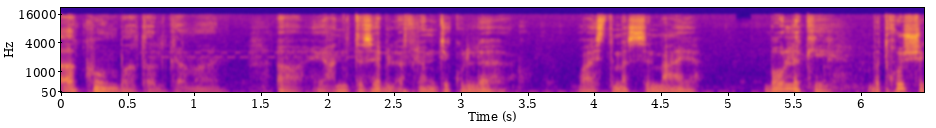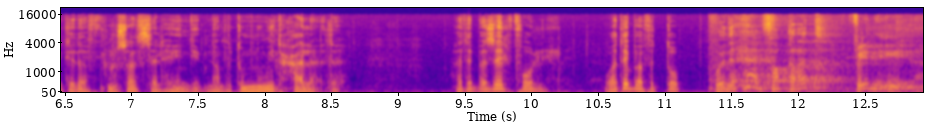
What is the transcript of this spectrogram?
أكون بطل كمان. آه يعني أنت سايب الأفلام دي كلها وعايز تمثل معايا؟ بقول لك إيه بتخش كده في مسلسل هندي ابن ابو 800 حلقة ده. هتبقى زي الفل وهتبقى في التوب. ودحين فقره في دقيقه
